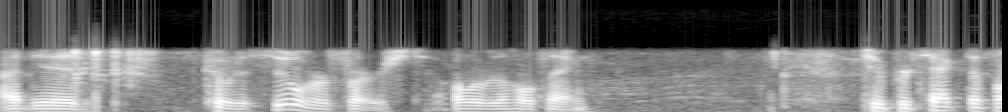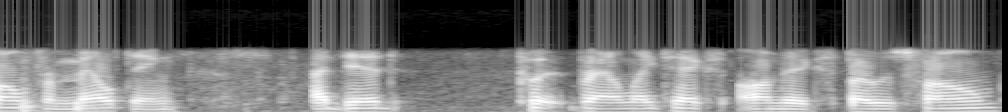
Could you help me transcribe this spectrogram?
I did a coat of silver first, all over the whole thing. To protect the foam from melting, I did put brown latex on the exposed foam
